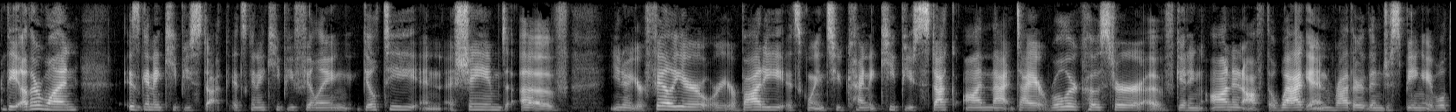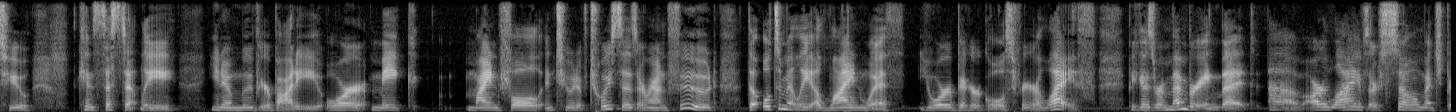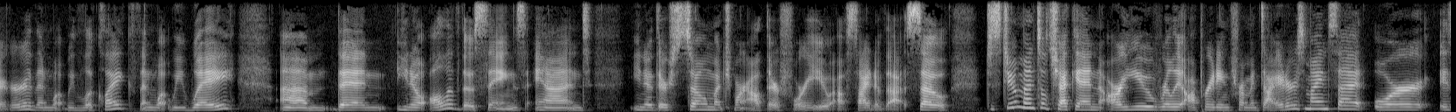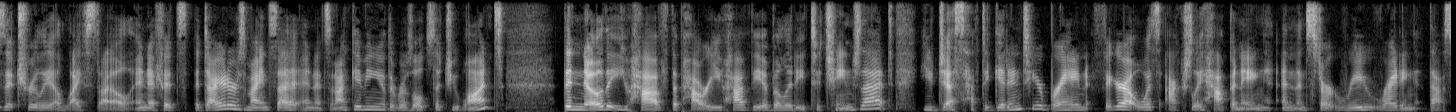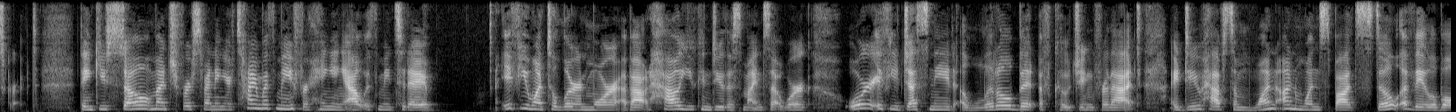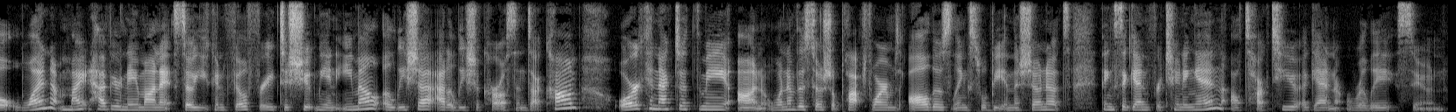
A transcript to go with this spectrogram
The other one is going to keep you stuck. It's going to keep you feeling guilty and ashamed of you know your failure or your body it's going to kind of keep you stuck on that diet roller coaster of getting on and off the wagon rather than just being able to consistently you know move your body or make mindful, intuitive choices around food that ultimately align with your bigger goals for your life. Because remembering that um, our lives are so much bigger than what we look like, than what we weigh, um, than, you know, all of those things. And, you know, there's so much more out there for you outside of that. So just do a mental check in. Are you really operating from a dieter's mindset or is it truly a lifestyle? And if it's a dieter's mindset and it's not giving you the results that you want, then know that you have the power, you have the ability to change that. You just have to get into your brain, figure out what's actually happening, and then start rewriting that script. Thank you so much for spending your time with me, for hanging out with me today. If you want to learn more about how you can do this mindset work, or if you just need a little bit of coaching for that, I do have some one on one spots still available. One might have your name on it, so you can feel free to shoot me an email, alisha at alishacarlson.com, or connect with me on one of the social platforms. All those links will be in the show notes. Thanks again for tuning in. I'll talk to you again really soon.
